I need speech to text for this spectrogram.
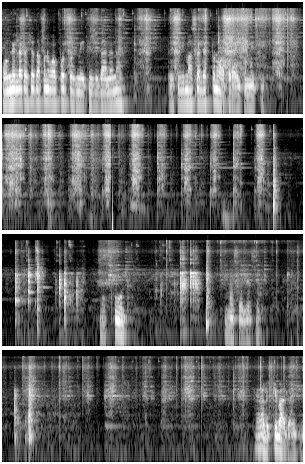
फोडणीला कशात आपण वापरतोच मेथीचं दाणं ना. तशी मसाल्यात पण वापरायची मेथी. मग फूल. मसाल्याचं. हलकी भाजायची.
